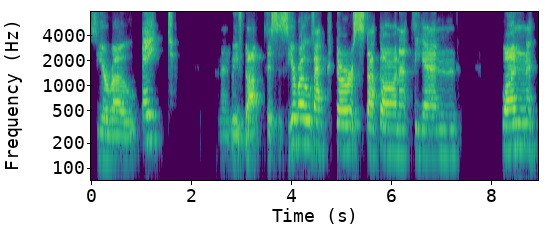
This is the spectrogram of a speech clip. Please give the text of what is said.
zero, eight. And then we've got this zero vector stuck on at the end. One,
